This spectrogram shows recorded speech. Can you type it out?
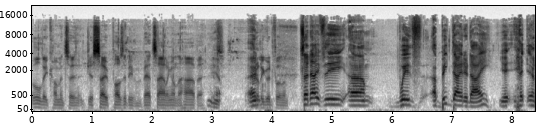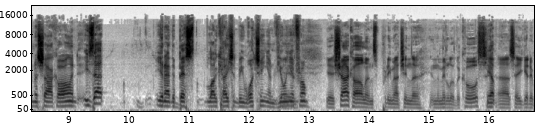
all their comments are just so positive about sailing on the harbour. It's And- really good for them. So, Dave, the um, with a big day today, you head down to Shark Island. Is that you know the best location to be watching and viewing Yeah. it from? Yeah, Shark Island's pretty much in the in the middle of the course, Yep. uh, so you get a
